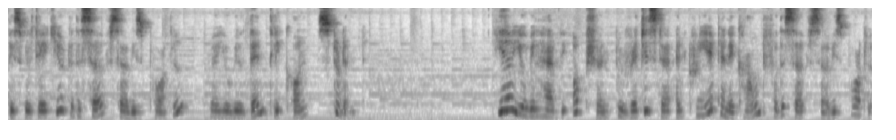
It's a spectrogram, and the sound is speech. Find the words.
This will take you to the self-service portal where you will then click on student. Here you will have the option to register and create an account for the self-service portal.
